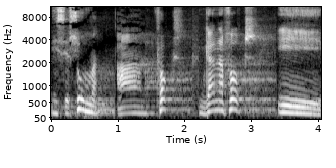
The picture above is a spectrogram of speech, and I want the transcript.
y se suma a Fox. Gana Fox y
